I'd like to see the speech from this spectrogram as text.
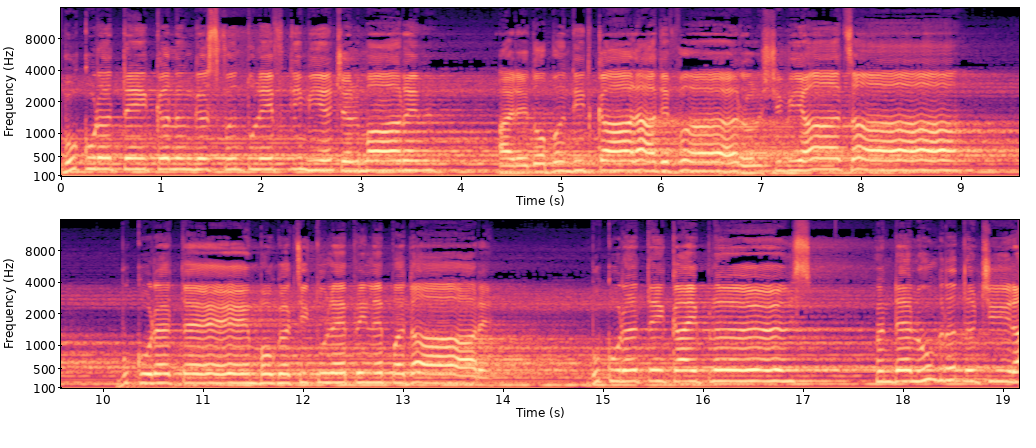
Bucură-te că lângă Sfântul Eftimie cel Mare ai redobândit calea, adevărul și viața. Bucură-te, îmbogățitule prin lepădare, Bucură-te că ai plâns îndelung rătăcirea.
